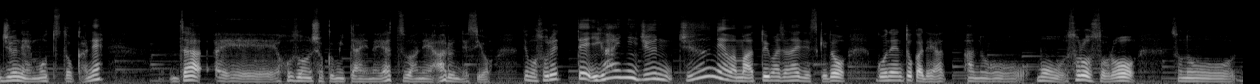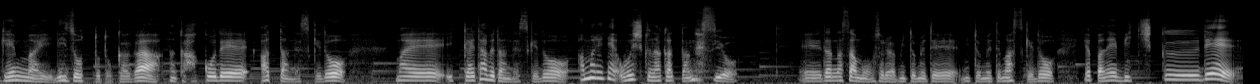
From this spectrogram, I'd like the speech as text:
10年持つとかねザ、えー、保存食みたいなやつはねあるんですよでもそれって意外に 10, 10年はまああっという間じゃないですけど5年とかでああのもうそろそろその玄米リゾットとかがなんか箱であったんですけど前一回食べたんですけどあまりね美味しくなかったんですよ。えー、旦那さんもそれは認めて認めてますけどやっぱね備蓄で、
